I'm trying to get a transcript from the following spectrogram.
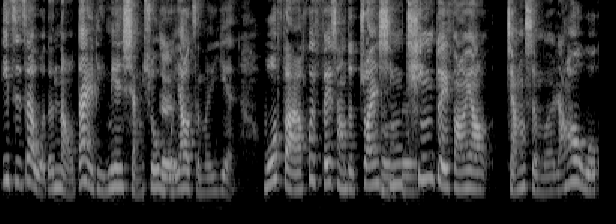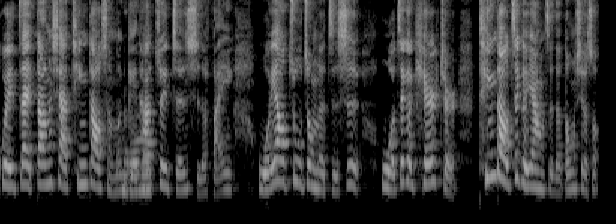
一直在我的脑袋里面想说我要怎么演，我反而会非常的专心听对方要讲什么，然后我会在当下听到什么给他最真实的反应。我要注重的只是我这个 character 听到这个样子的东西的时候，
